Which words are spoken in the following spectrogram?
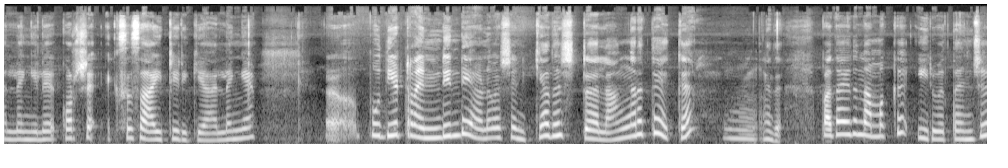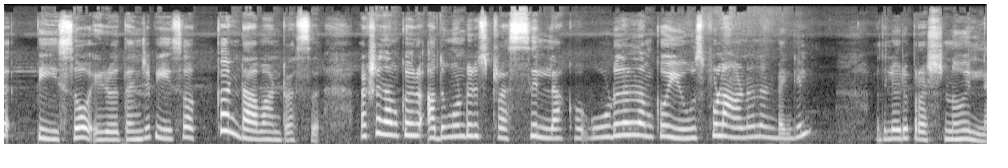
അല്ലെങ്കിൽ കുറച്ച് എക്സസ് ആയിട്ടിരിക്കുക അല്ലെങ്കിൽ പുതിയ ട്രെൻഡിന്റെയാണ് പക്ഷെ എനിക്കത് ഇഷ്ടമല്ല. അങ്ങനത്തെയൊക്കെ അത്. ഇത് അപ്പം അതായത് നമുക്ക് ഇരുപത്തഞ്ച് പീസോ എഴുപത്തഞ്ച് പീസോ ഒക്കെ ഉണ്ടാവാം ഡ്രസ്സ്. പക്ഷെ നമുക്കൊരു അതും കൊണ്ടൊരു സ്ട്രെസ്സില്ല കൂടുതൽ നമുക്ക് യൂസ്ഫുൾ ആണെന്നുണ്ടെങ്കിൽ അതിലൊരു പ്രശ്നവും ഇല്ല.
